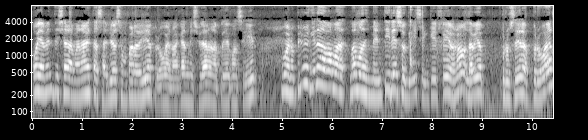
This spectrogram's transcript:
Obviamente ya la Manaus esta salió hace un par de días, pero bueno, acá en mi ciudad no la podía conseguir. Bueno, primero que nada vamos a, vamos a desmentir eso que dicen que es feo, ¿no? La voy a proceder a probar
